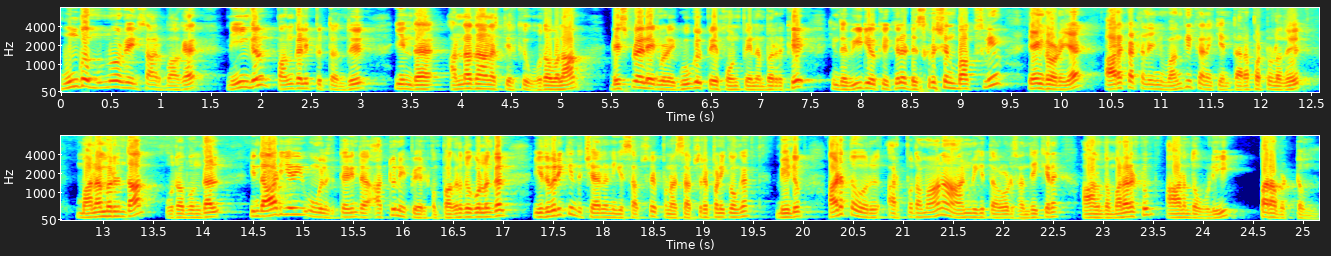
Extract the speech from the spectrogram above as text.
உங்கள் முன்னோர்களின் சார்பாக நீங்களும் பங்களிப்பு தந்து இந்த அன்னதானத்திற்கு உதவலாம். டிஸ்பிளேல எங்களுடைய கூகுள் பே ஃபோன்பே நம்பர் இருக்குது இந்த வீடியோக்கு கீழே டிஸ்கிரிப்ஷன் பாக்ஸ்லையும் எங்களுடைய அறக்கட்டளையின் வங்கி கணக்கின் தரப்பட்டுள்ளது. மனமிருந்தால் உதவுங்கள். இந்த ஆடியோவை உங்களுக்கு தெரிந்த அத்துணை பேருக்கும் பகிர்ந்து கொள்ளுங்கள். இதுவரைக்கும் இந்த சேனலை நீங்கள் சப்ஸ்கிரைப் பண்ண சப்ஸ்கிரைப் பண்ணிக்கோங்க. மீண்டும் அடுத்த ஒரு அற்புதமான ஆன்மீகத்தவரோடு சந்திக்கிறேன். ஆனந்தம் மலரட்டும் ஆனந்த ஒளி பரவட்டும்.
